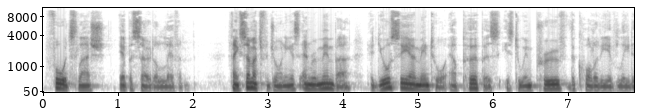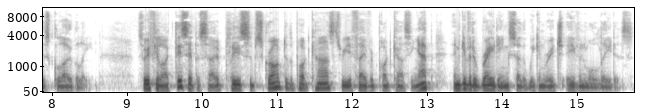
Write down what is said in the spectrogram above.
forward slash episode 11. Thanks so much for joining us. And remember, at Your CEO Mentor, our purpose is to improve the quality of leaders globally. So if you like this episode, please subscribe to the podcast through your favourite podcasting app and give it a rating so that we can reach even more leaders.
